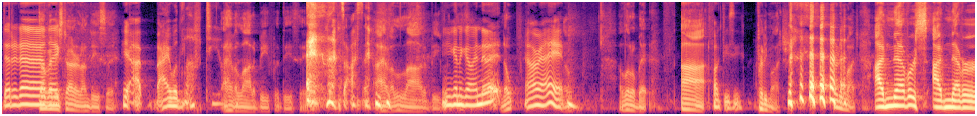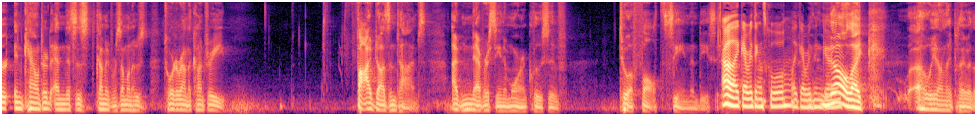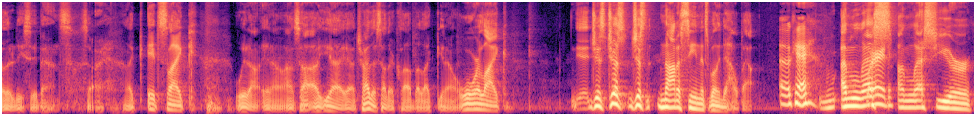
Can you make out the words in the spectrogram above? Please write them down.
da da da. Don't get me Like started on DC. yeah, I, I would love to. I have a lot of beef with DC. That's awesome. I have a lot of beef. You gonna go into it? Nope. All right. A little bit. Uh, Fuck DC. Pretty much. pretty much. I've never, I've never encountered, and this is coming from someone who's toured around the country five dozen times. I've never seen a more inclusive, to a fault, scene than DC. Oh, like everything's cool. Like everything goes. No, like, oh, we only play with other DC bands. Sorry, like it's like we don't, you know. I saw, uh, yeah, yeah. Try this other club, but like, you know, or like, eh, just, just, just not a scene that's willing to help out Okay. unless Word. unless you're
